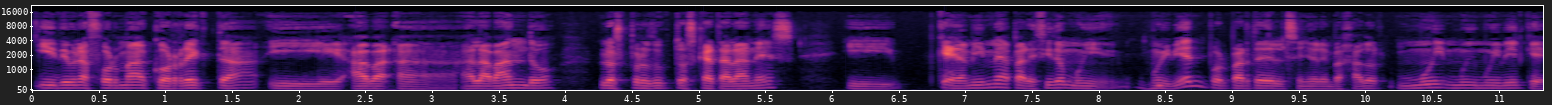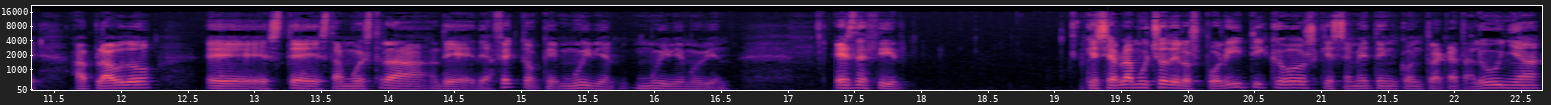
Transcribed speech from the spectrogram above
y de una forma correcta y alabando los productos catalanes y que a mí me ha parecido muy, muy bien por parte del señor embajador. Muy, muy, muy bien, que aplaudo eh, este, esta muestra de, afecto, que muy bien, muy bien, muy bien. Es decir, que se habla mucho de los políticos que se meten contra Cataluña,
